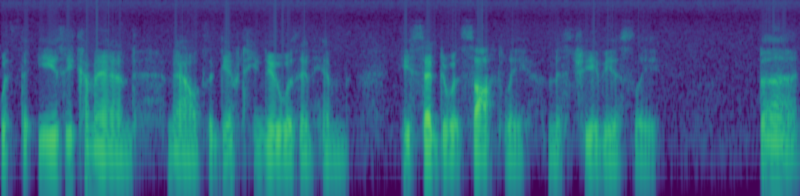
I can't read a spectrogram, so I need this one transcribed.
With the easy command, now, of the gift he knew was in him, he said to it softly, mischievously, Burn!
